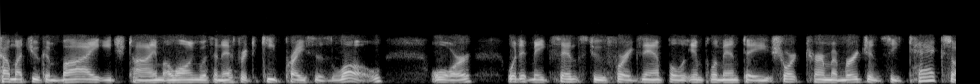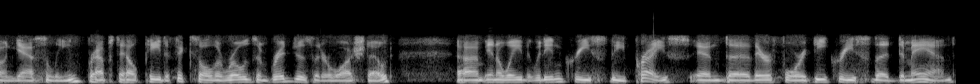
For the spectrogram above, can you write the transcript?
how much you can buy each time, along with an effort to keep prices low, or would it make sense to, for example, implement a short term emergency tax on gasoline, perhaps to help pay to fix all the roads and bridges that are washed out? Um, in a way that would increase the price and uh, therefore decrease the demand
